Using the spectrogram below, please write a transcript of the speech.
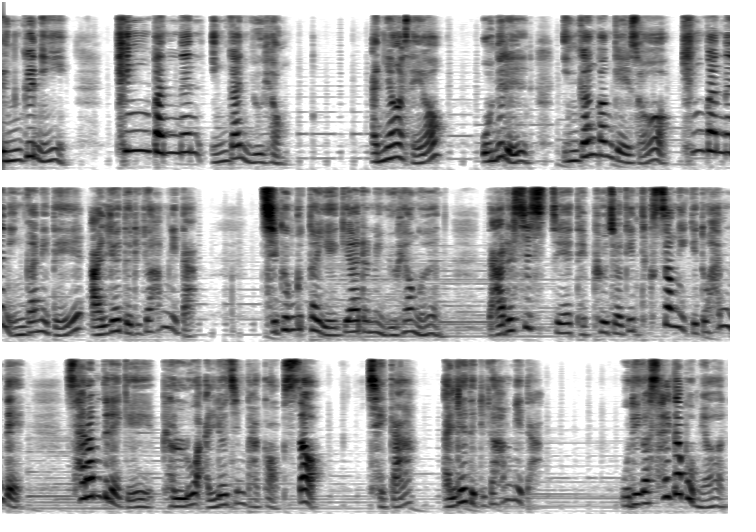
은근히 킹받는 인간 유형. 안녕하세요. 오늘은 인간관계에서 킹받는 인간에 대해 알려드리려 합니다. 지금부터 얘기하려는 유형은 나르시스트의 대표적인 특성이기도 한데 사람들에게 별로 알려진 바가 없어 제가 알려드리려 합니다. 우리가 살다 보면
